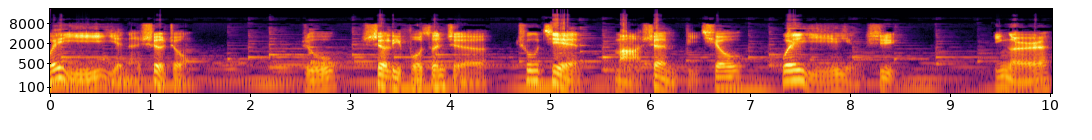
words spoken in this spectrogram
威仪也能摄众，如舍利佛尊者初见马胜比丘，威仪隐士，因而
